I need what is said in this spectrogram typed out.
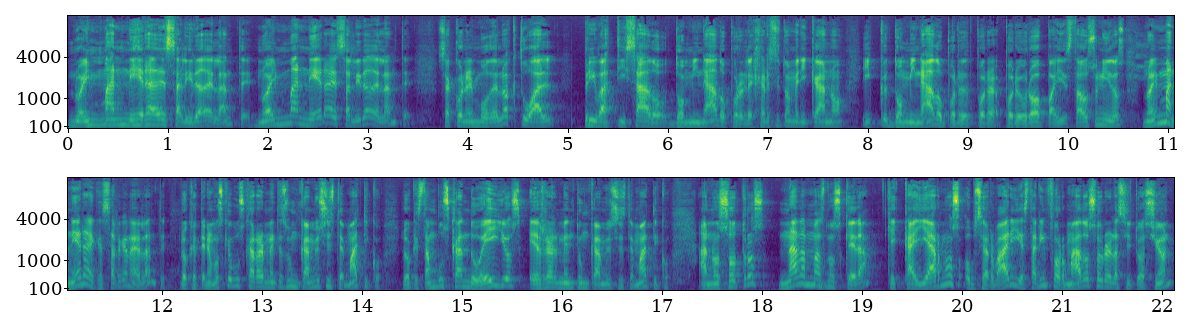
no hay manera de salir adelante, no hay manera de salir adelante. O sea, con el modelo actual privatizado, dominado por el ejército americano y dominado por, por, Europa y Estados Unidos, no hay manera de que salgan adelante. Lo que tenemos que buscar realmente es un cambio sistemático. Lo que están buscando ellos es realmente un cambio sistemático. A nosotros nada más nos queda que callarnos, observar y estar informados sobre la situación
